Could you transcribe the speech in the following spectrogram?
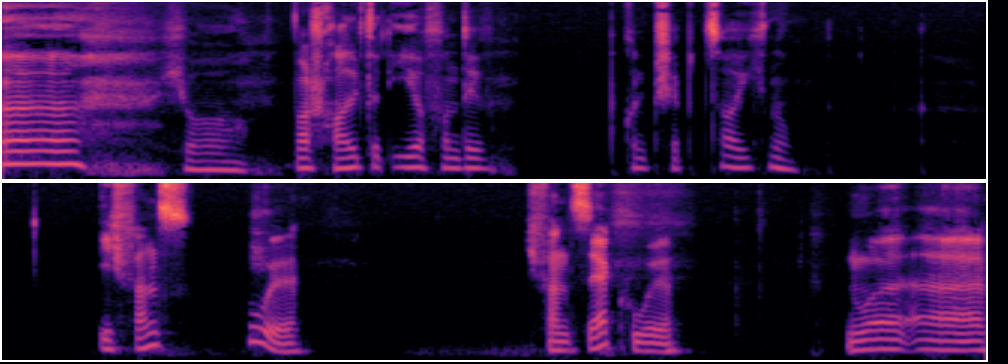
Äh, ja, was haltet ihr von der Konzeptzeichnung? Ich fand's cool. Ich fand's sehr cool. Nur äh,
